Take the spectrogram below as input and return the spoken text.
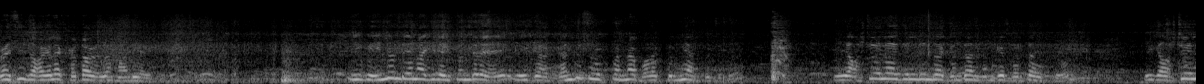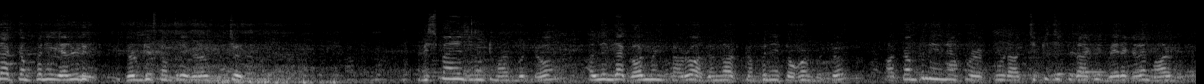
ಬೆಳೆಸಿದಾಗಲೇ ಕಟಾವೆಲ್ಲ ಮಾಡಿ ಆಯಿತು. ಈಗ ಇನ್ನೊಂದು ಏನಾಗಿದೆ ಅಂತಂದರೆ ಈಗ ಗಂಧದ ಉತ್ಪನ್ನ ಭಾಳ ಕಮ್ಮಿ ಆಗಿಬಿಟ್ಟಿದೆ. ಈ ಆಸ್ಟ್ರೇಲಿಯಾದಲ್ಲಿಂದ ಗಂಧ ನಮಗೆ ಬರ್ತಾ ಇತ್ತು. ಈಗ ಆಸ್ಟ್ರೇಲಿಯಾ ಕಂಪನಿ ಎರಡು ದೊಡ್ಡ ಕಂಪ್ನಿಗಳು ಮುಚ್ಚೋದು. ಮಿಸ್ಮ್ಯಾನೇಜ್ಮೆಂಟ್ ಮಾಡಿಬಿಟ್ಟು ಅಲ್ಲಿಂದ ಗೌರ್ಮೆಂಟ್ನವರು ಅದನ್ನು ಕಂಪನಿ ತೊಗೊಂಡ್ಬಿಟ್ಟು ಆ ಕಂಪನಿನ ಕೂಡ ಚಿಕ್ಕ ಚಿಕ್ಕದಾಗಿ ಬೇರೆ ಕಡೆ ಮಾಡಿಬಿಟ್ಟು.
